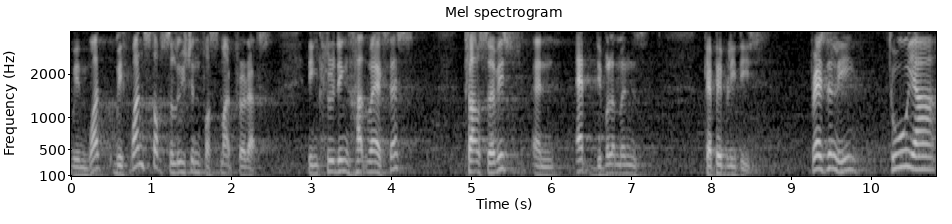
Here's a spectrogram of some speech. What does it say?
with, one-stop solution for smart products, including hardware access, cloud service, and app development capabilities. Presently, Tuya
